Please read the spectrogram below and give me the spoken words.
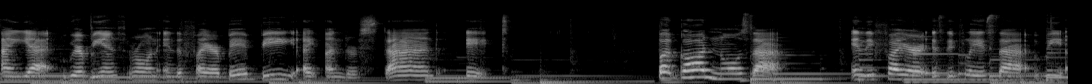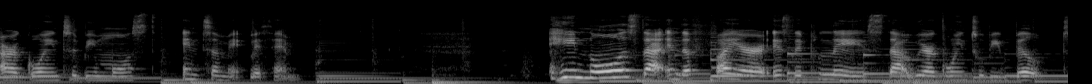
and yet we're being thrown in the fire. Baby, I understand it. But God knows that in the fire is the place that we are going to be most intimate with Him. He knows that in the fire is the place that we are going to be built.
